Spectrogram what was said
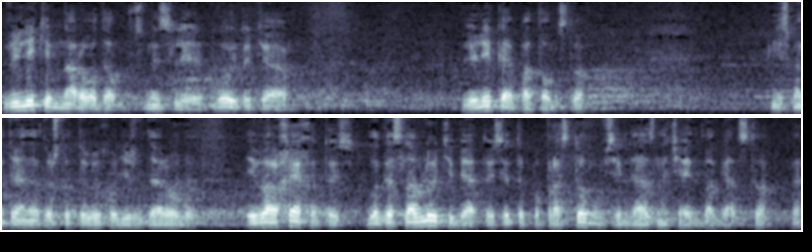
великим народом, в смысле, будет у тебя великое потомство, несмотря на то, что ты выходишь в дорогу. И вархеха, то есть благословлю тебя, то есть это по-простому всегда означает богатство. Да?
